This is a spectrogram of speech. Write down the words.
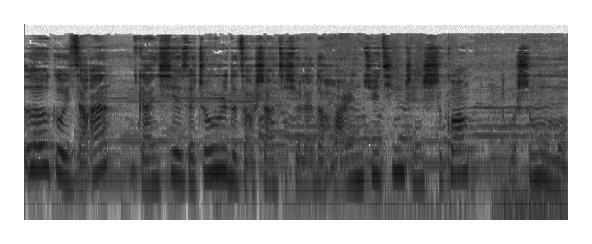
Hello，各位早安！感谢在周日的早上继续来到华人居清晨时光，我是木木。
